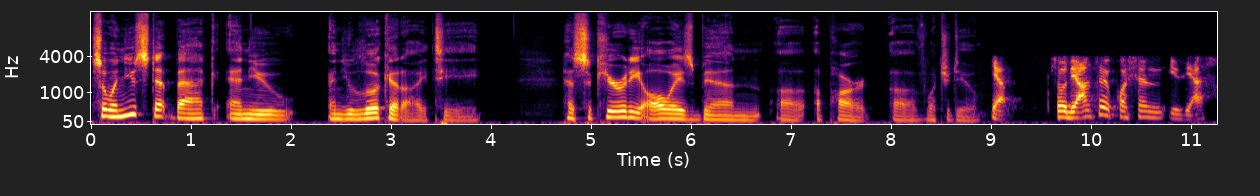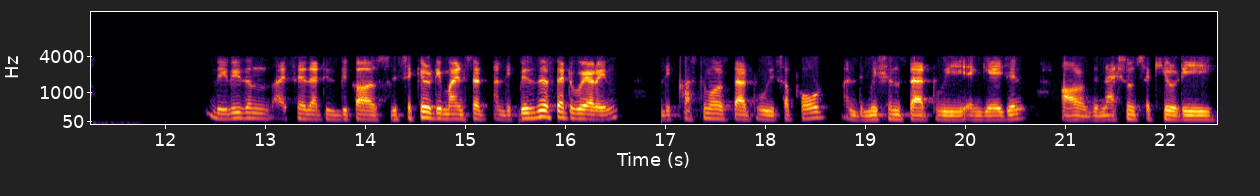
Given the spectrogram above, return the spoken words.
So when you step back and you and you look at IT, has security always been a, a part of what you do? Yeah. So the answer to your question is yes. The reason I say that is because the security mindset and the business that we are in, the customers that we support, and the missions that we engage in are the national security,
